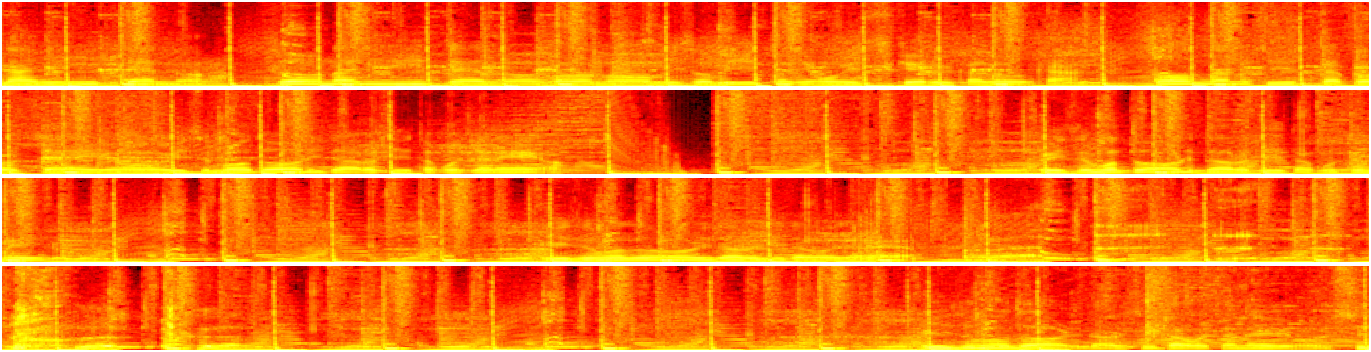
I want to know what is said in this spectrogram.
何言ってんの？そう何言ってんの？この脳みそビートに追いつけるかどうか。そんなの知ったこっちゃねえよ。いつも通りだろ知ったこっちゃねえよ。いつも通りだろ知ったこっちゃねえよ。いつも通りだろ知ったこっちゃねえよ。いつも通りだ。ろ知ったこっちゃねえよ知っ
